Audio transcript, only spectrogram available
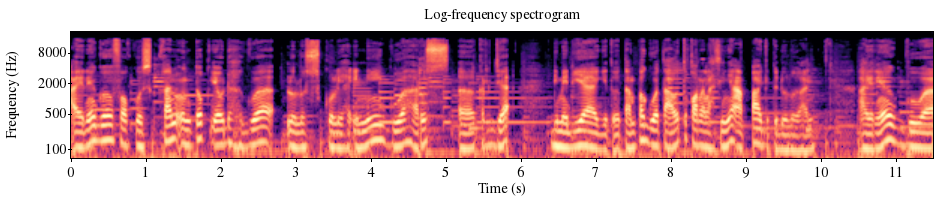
akhirnya gue fokuskan untuk ya udah gue lulus kuliah ini gue harus uh, kerja di media gitu. Tanpa gue tahu tuh korelasinya apa gitu dulu kan. Akhirnya gue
